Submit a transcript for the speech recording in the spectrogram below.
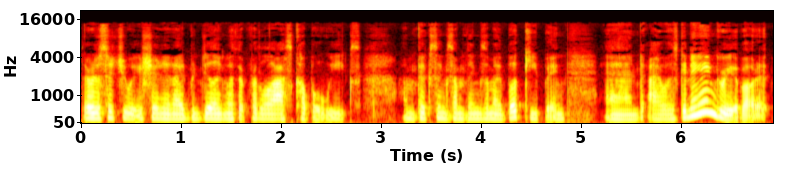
there was a situation and I'd been dealing with it for the last couple weeks. I'm fixing some things in my bookkeeping and I was getting angry about it.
